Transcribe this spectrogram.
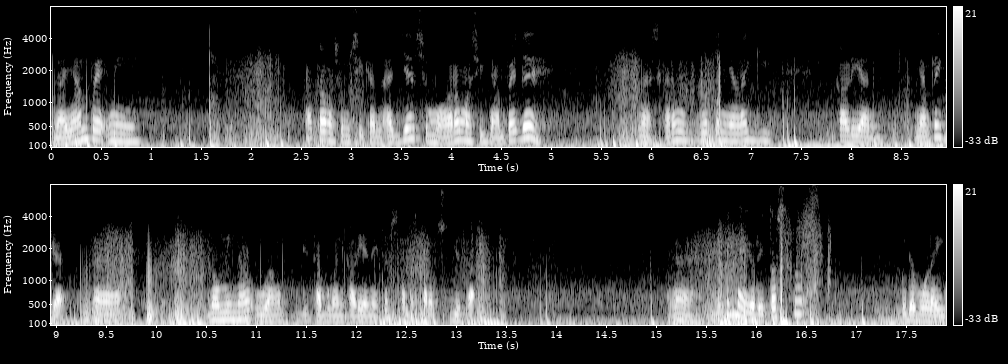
nggak nyampe nih. Atau asumsikan aja semua orang masih nyampe deh. Nah sekarang gue tanya lagi kalian nyampe gak uh, nominal uang di tabungan kalian itu sampai 100 juta. Nah mungkin mayoritas tuh udah mulai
